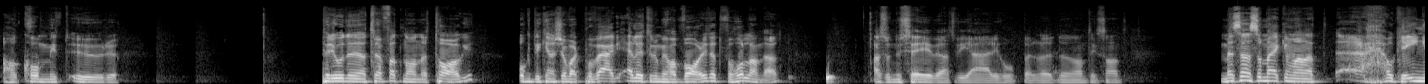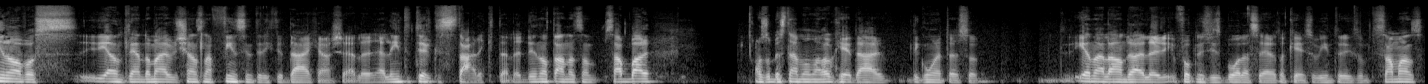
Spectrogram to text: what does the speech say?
har kommit ur perioden jag har träffat någon ett tag och det kanske har varit på väg eller till och med har varit ett förhållande. Alltså nu säger vi att vi är ihop eller någonting sånt. Men sen så märker man att, äh, okej ingen av oss egentligen, de här känslorna finns inte riktigt där kanske. Eller, eller inte tillräckligt starkt. Eller det är något annat som sabbar. Och så bestämmer man, okej det här, det går inte. Så ena eller andra, eller förhoppningsvis båda säger att okej, så vi är inte liksom tillsammans.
